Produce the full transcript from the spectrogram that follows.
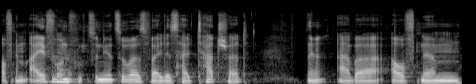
Auf einem iPhone ja. funktioniert sowas, weil das halt Touch hat. Ne? Aber auf einem,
